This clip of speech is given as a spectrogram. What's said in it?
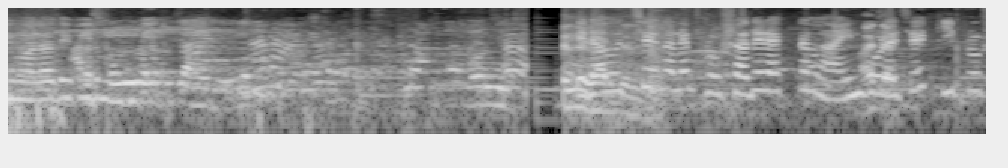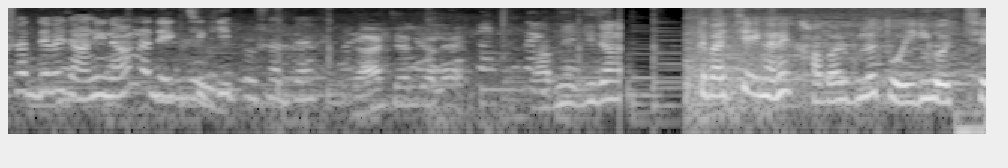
বিমলা দেবীর মন্দির। এটা হচ্ছে এখানে প্রসাদের একটা লাইন পড়েছে। কি প্রসাদ দেবে জানি না আমরা দেখছি কি প্রসাদ দেয়। আপনি কি জানেন? দেখতে পাচ্ছি এখানে খাবারগুলো তৈরি হচ্ছে।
